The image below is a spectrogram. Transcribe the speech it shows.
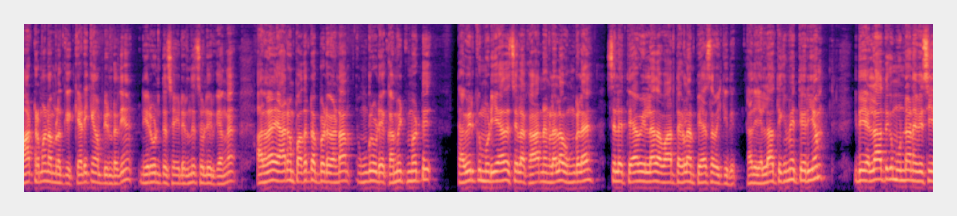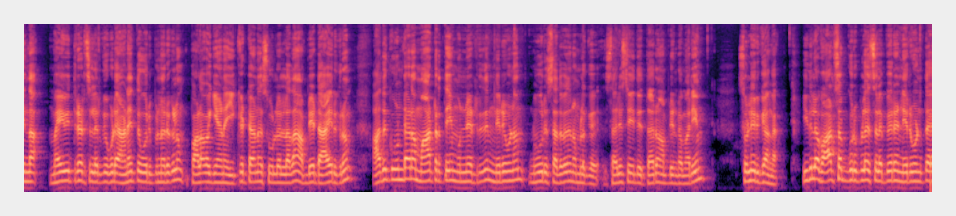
மாற்றமாக நம்மளுக்கு கிடைக்கும் அப்படின்றதையும் நிறுவனத்தை சைடு இருந்து சொல்லியிருக்காங்க. அதனால் யாரும் பதட்டப்பட வேண்டாம். உங்களுடைய கமிட்மெண்ட்டு தவிர்க்க முடியாத சில காரணங்களெல்லாம் உங்களை சில தேவையில்லாத வார்த்தைகள்லாம் பேச வைக்குது. அது எல்லாத்துக்குமே தெரியும். இது எல்லாத்துக்கும் உண்டான விஷயந்தான் மைவி த்ரெட்ஸில் இருக்கக்கூடிய அனைத்து உறுப்பினர்களும் பல வகையான இக்கட்டான சூழலில் தான் அப்டேட் ஆகிருக்கிறோம் அதுக்கு உண்டான மாற்றத்தையும் முன்னேற்றத்தையும் நிறுவனம் நூறு சதவீதம் நம்மளுக்கு சரி செய்து தரும் அப்படின்ற மாதிரியும் சொல்லியிருக்காங்க. இதில் வாட்ஸ்அப் குரூப்பில் சில பேர் நிறுவனத்தை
